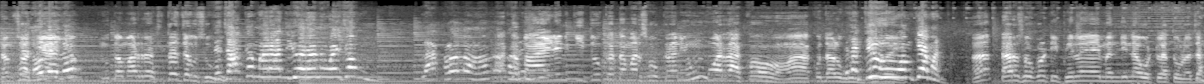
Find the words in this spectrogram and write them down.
આવી હું તમારા રસ્તે જઉં છું. તે જાકે મારા દિયોરાનો હોય છો લાકડો લો હમ તો બાયડીને કીધું કે તમારા છોકરાની હું વાર રાખો. હા આખો દાડો આમ કેમ હા તારો છોકરો ટિફિન લઈને મંદિરના ઓટલા તોડે જા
